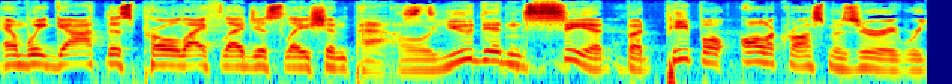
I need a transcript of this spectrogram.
and we got this pro-life legislation passed. Oh, you didn't see it, but people all across Missouri were,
